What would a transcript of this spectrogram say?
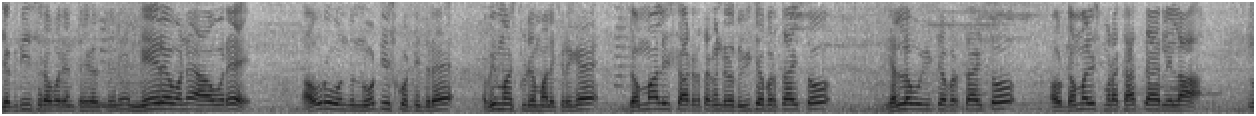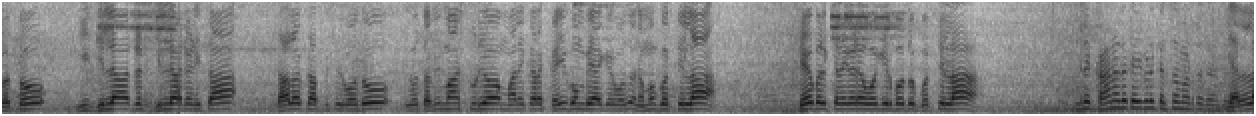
ಜಗದೀಶ್ ರವರೇ ಅಂತ ಹೇಳ್ತೀನಿ. ನೇರವಣೆ ಅವರೇ. ಅವರು ಒಂದು ನೋಟಿಸ್ ಕೊಟ್ಟಿದ್ದರೆ ಅಭಿಮಾನ್ ಸ್ಟುಡಿಯೋ ಮಾಲೀಕರಿಗೆ ಡಮಾಲಿಶ್ ಆರ್ಡರ್ ತಗೊಂಡಿರೋದು ಈಚೆ ಬರ್ತಾಯಿತ್ತು ಎಲ್ಲವೂ ಈಚೆ ಬರ್ತಾಯಿತ್ತು ಅವ್ರು ಡಮಾಲಿಶ್ ಮಾಡೋಕ್ಕಾಗ್ತಾ ಇರಲಿಲ್ಲ. ಇವತ್ತು ಈ ಜಿಲ್ಲಾ ಜಿಲ್ಲಾಡಳಿತ ತಾಲೂಕು ಆಫೀಸ್ ಇರ್ಬೋದು ಇವತ್ತು ಅಭಿಮಾನ್ ಸ್ಟುಡಿಯೋ ಮಾಲೀಕರ ಕೈಗೊಂಬೆ ಆಗಿರ್ಬೋದು ನಮಗೆ ಗೊತ್ತಿಲ್ಲ. ಟೇಬಲ್ ಕೆಳಗಡೆ ಹೋಗಿರ್ಬೋದು ಗೊತ್ತಿಲ್ಲ. ಅಂದರೆ ಕಾಣದ ಕೈಗಳು ಕೆಲಸ ಮಾಡ್ತದೆ ಎಲ್ಲ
